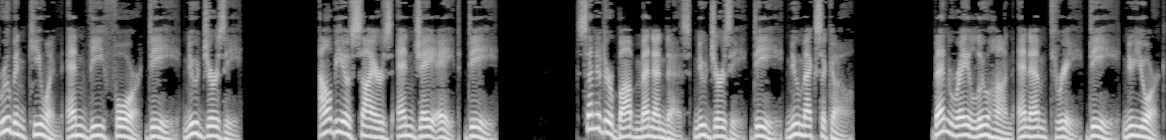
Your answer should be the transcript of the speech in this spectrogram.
Ruben Kihuen, NV4 D, New Jersey. Albio Sires, NJ8 D. Senator Bob Menendez, New Jersey D, New Mexico. Ben Ray Lujan, NM3 D, New York.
